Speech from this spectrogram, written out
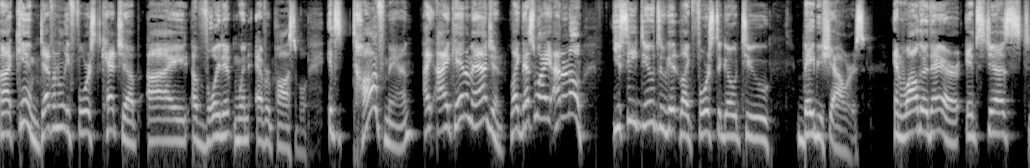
Uh, Kim, definitely forced catch up. I avoid it whenever possible. It's tough, man. I, I can't imagine. Like, that's why, I don't know. You see dudes who get like forced to go to baby showers. And while they're there, it's just,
